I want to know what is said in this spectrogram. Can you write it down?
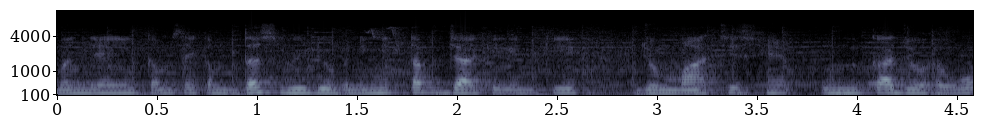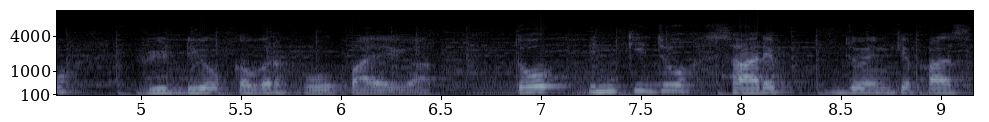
बन जाएँगी, कम से कम 10 वीडियो बनेंगी, तब जाके इनकी जो माचिस हैं, उनका जो है वो वीडियो कवर हो पाएगा। तो इनकी जो सारे, जो इनके पास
